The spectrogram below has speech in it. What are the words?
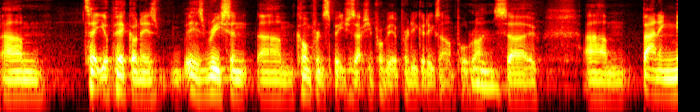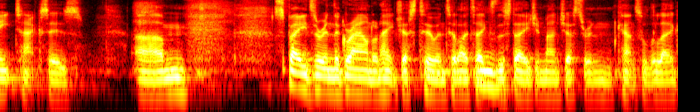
um, take your pick on his his recent um, conference speech is actually probably a pretty good example, right? Mm. So, um, banning meat taxes. Um, spades are in the ground on HS2 until I take to the stage in Manchester and cancel the leg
